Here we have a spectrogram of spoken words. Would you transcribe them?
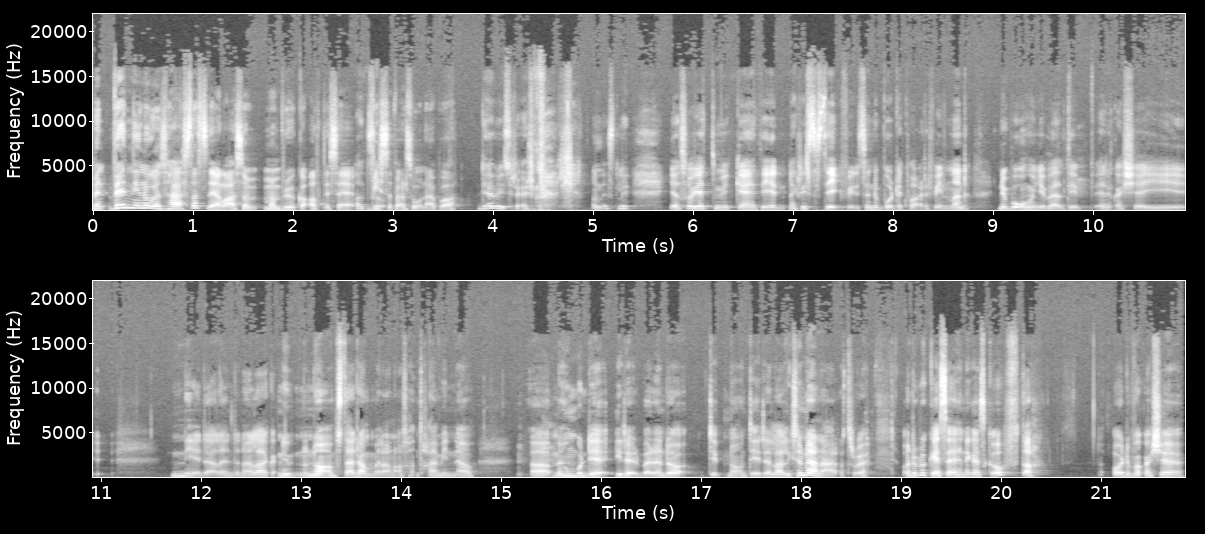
Men vet ni några så här stadsdelar som man brukar alltid se Alltså- vissa personer på? Det har vi i honestly. Jag såg jättemycket en tid när Krista Stigfrid som nu bodde kvar i Finland. Nu bor hon ju väl typ, eller kanske i Nederländerna eller nu, no, Amsterdam eller något sånt har jag minne av. Uh, men hon bodde i Rödbergen då typ någon tid, eller liksom där nära tror jag. Och då brukar jag se henne ganska ofta. Och det var kanske,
